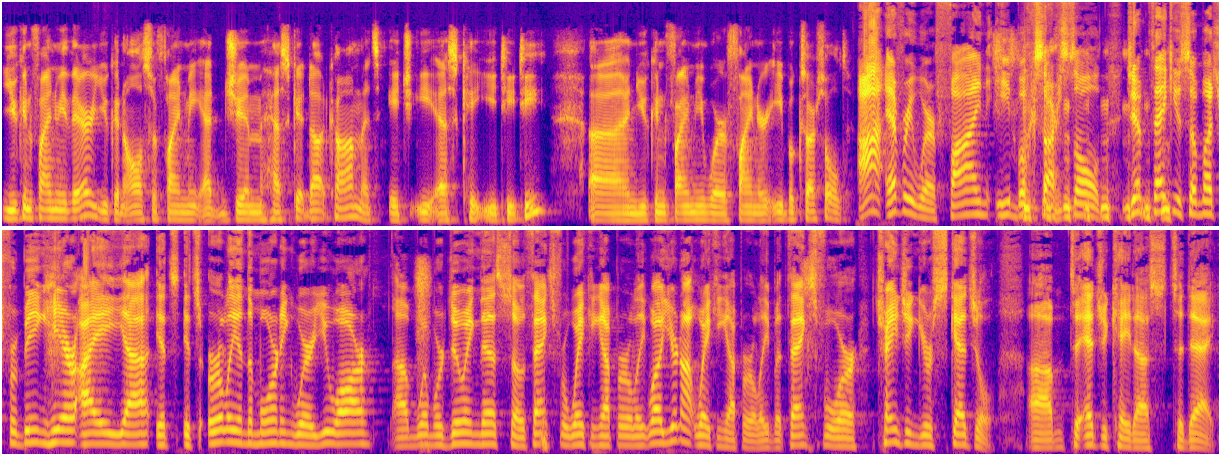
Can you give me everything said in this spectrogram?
You can find me there. You can also find me at jimheskett.com. That's H E S K E T T. Uh, and you can find me where finer ebooks are sold. Ah, everywhere fine ebooks are sold. Jim, thank you so much for being here. I uh, it's it's early in the morning where you are uh, when we're doing this, so thanks for waking up early. Well, you're not waking up early, but thanks for changing your schedule um, to educate us today.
